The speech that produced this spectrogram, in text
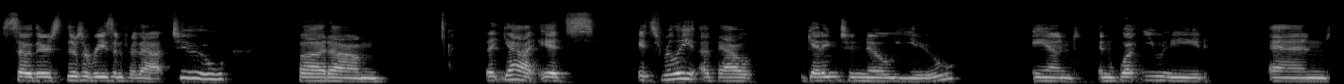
so there's there's a reason for that too. But um, but yeah, it's it's really about getting to know you and and what you need and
